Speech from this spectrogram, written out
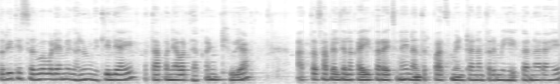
तर इथे सर्व वड्या मी घालून घेतलेली आहे. आता आपण यावर झाकण ठेवूया. आत्ताच आपल्याला त्याला काही करायचं नाही. नंतर पाच मिनटानंतर मी हे करणार आहे.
